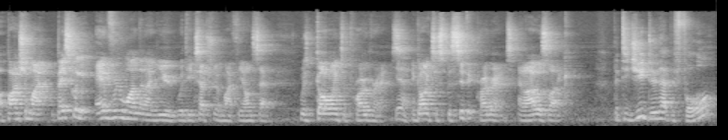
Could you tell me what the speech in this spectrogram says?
a bunch of my basically everyone that I knew, with the exception of my fiance, was going to programs Yeah. and going to specific programs, and I was like, But did you do that before?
